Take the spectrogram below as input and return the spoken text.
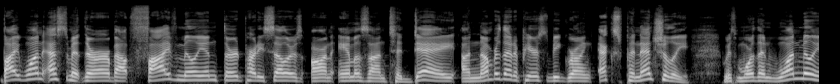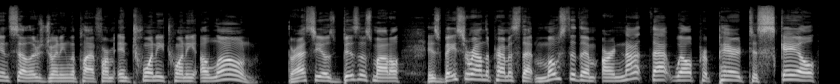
By one estimate, there are about 5 million third party sellers on Amazon today, a number that appears to be growing exponentially, with more than 1 million sellers joining the platform in 2020 alone. Thrasio's business model is based around the premise that most of them are not that well prepared to scale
